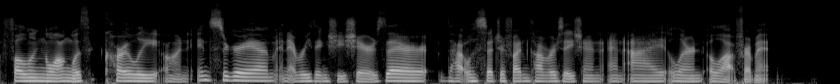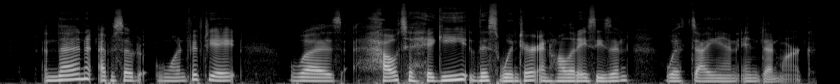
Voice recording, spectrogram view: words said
following along with Carly on Instagram and everything she shares there. That was such a fun conversation, and I learned a lot from it. And then episode 158 was how to hygge this winter and holiday season with Diane in Denmark.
